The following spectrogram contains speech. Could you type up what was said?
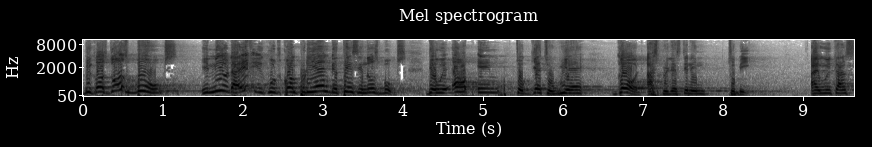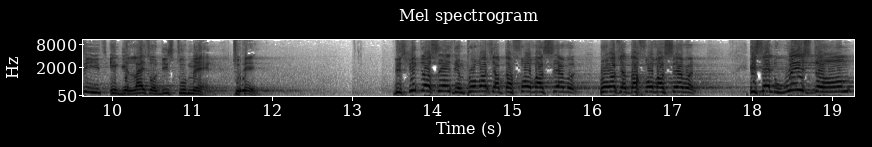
Because those books, he knew that if he could comprehend the things in those books, they will help him to get to where God has predestined him to be. And we can see it in the lives of these two men today. The scripture says in Proverbs chapter 4, verse 7, Proverbs chapter 4, verse 7, he said, Wisdom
